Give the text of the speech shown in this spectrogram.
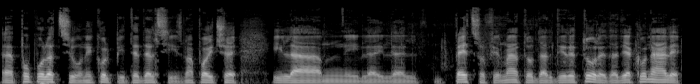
eh, popolazioni colpite dal sisma. Poi c'è il, um, il, il, il pezzo firmato dal direttore, da Diaconale,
